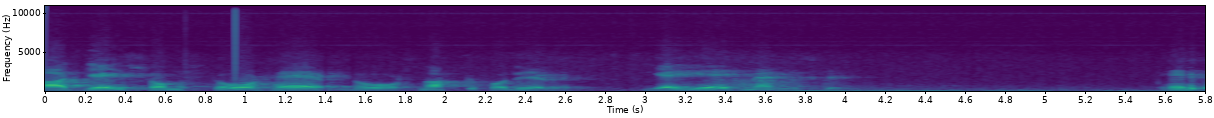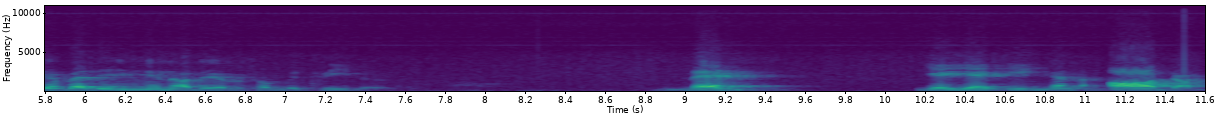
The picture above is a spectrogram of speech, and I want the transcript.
at jeg som står her nå og snakker for dere, jeg er et menneske. Det er det vel ingen av dere som betviler. Men jeg er ingen Adam.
